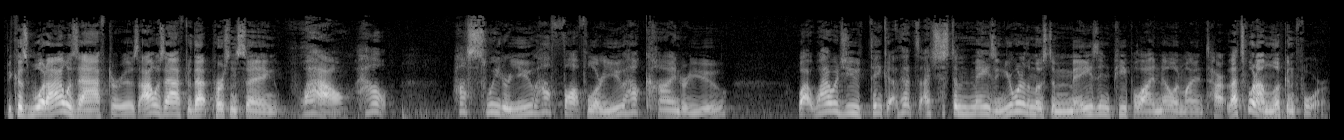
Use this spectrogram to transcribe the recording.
Because what I was after is, I was after that person saying, Wow, how, how sweet are you? How thoughtful are you? How kind are you? Why, why would you think that's, that's just amazing? You're one of the most amazing people I know in my entire That's what I'm looking for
